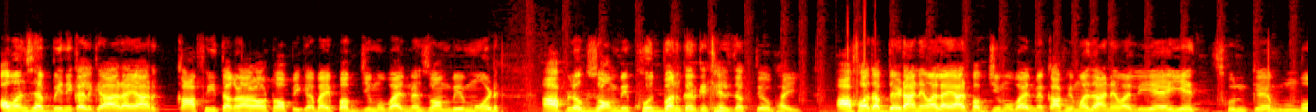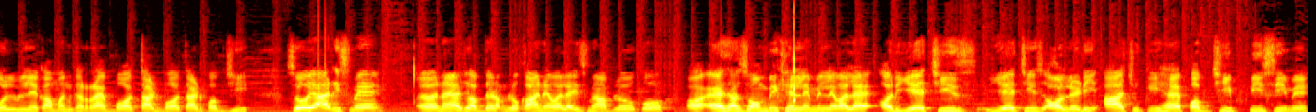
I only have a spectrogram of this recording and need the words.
अवन से अब भी निकल के आ रहा है यार, काफ़ी तगड़ा टॉपिक है भाई। पबजी मोबाइल में जॉम्बी मोड आप लोग जॉम्बी खुद बन करके खेल सकते हो भाई। आफत अपडेट आने वाला है यार, पबजी मोबाइल में काफ़ी मज़ा आने वाली है। ये सुन के बोलने का मन कर रहा है, बहुत आठ बहुत आठ पबजी। सो यार, इसमें नया जो अपडेट हम लोग का आने वाला है, इसमें आप लोगों को ऐसा जॉम्बी खेलने मिलने वाला है। और ये चीज़ ये चीज़ ऑलरेडी आ चुकी है पबजी पीसी में।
